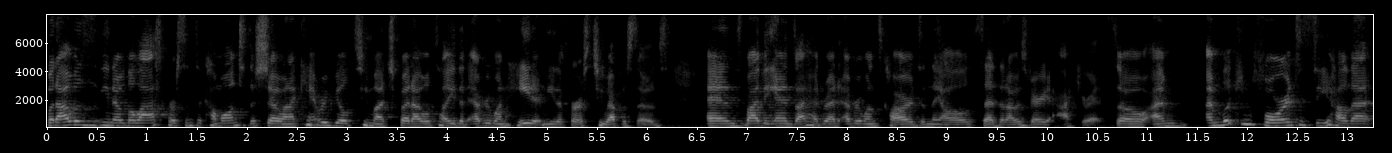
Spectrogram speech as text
But I was, you know, the last person to come on to the show, and I can't reveal too much, but I will tell you that everyone hated me the first two episodes. And by the end, I had read everyone's cards, and they all said that I was very accurate. So I'm I'm looking forward to see how that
